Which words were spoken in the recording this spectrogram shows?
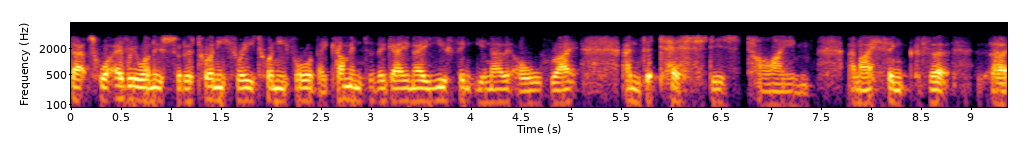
That's what everyone who's sort of 23, 24, they come into the game, hey, you think you know it all, right? And the test is time. And I think that uh,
